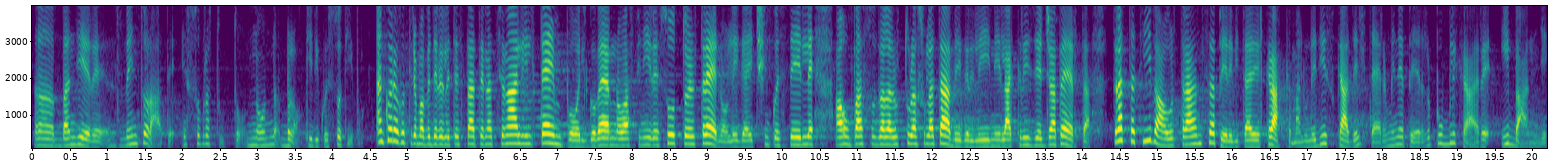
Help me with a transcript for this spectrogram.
eh, bandiere sventolate e soprattutto non blocchi di questo tipo. Ancora continuiamo a vedere le testate nazionali, il tempo, il governo va a finire sotto il treno, Lega e 5 Stelle a un passo dalla rottura sulla TAB, Grillini, la crisi è già aperta, trattativa a oltranza per evitare il crack, ma lunedì scade il termine per pubblicare i bandi.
